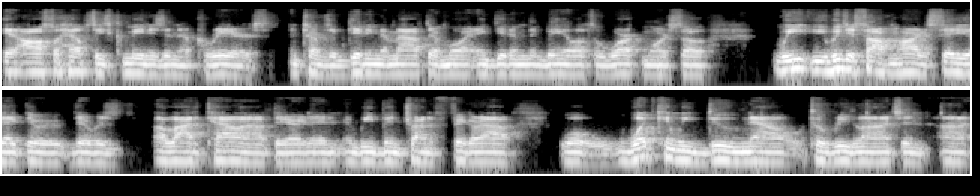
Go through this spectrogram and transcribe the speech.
it also helps these comedians in their careers in terms of getting them out there more and getting them being able to work more. So we we just saw from Hart of City like there there was a lot of talent out there, and, and we've been trying to figure out well what can we do now to relaunch and uh,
